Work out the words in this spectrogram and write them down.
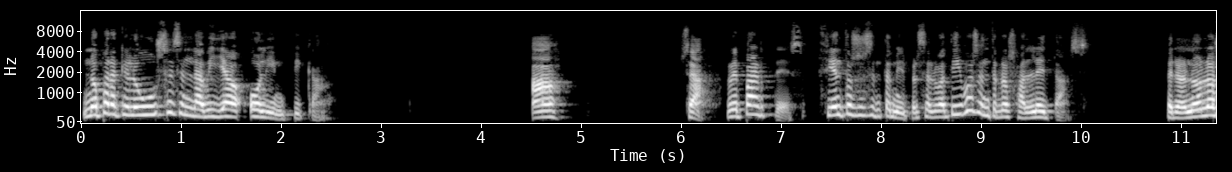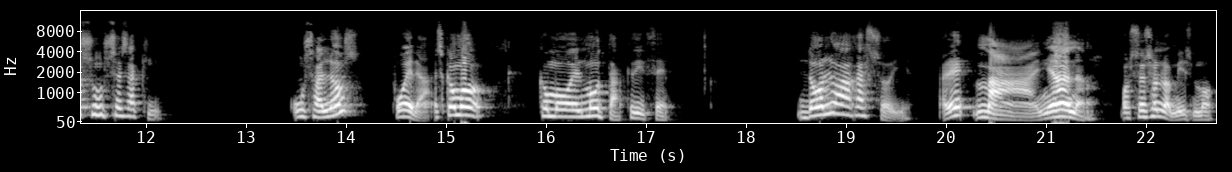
no para que lo uses en la Villa Olímpica. Ah, o sea, repartes 160.000 preservativos entre los atletas pero no los uses aquí. Úsalos fuera. Es como, como el mota que dice, no lo hagas hoy, ¿vale? Mañana. Pues eso es lo mismo.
